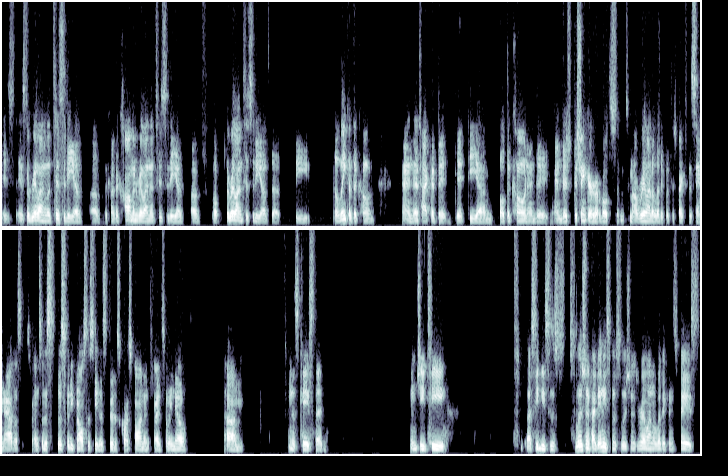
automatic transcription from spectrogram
is is the real analyticity of of the kind of the common real analyticity of of well the real analyticity of the the the link of the cone, and the fact that the the, the um, both the cone and the and the, the shrinker are both somehow real analytic with respect to the same atlases, right? And so this this you can also see this through this correspondence, right? So we know um, in this case that MGT a CB's solution, in fact, any smooth solution is real analytic in space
